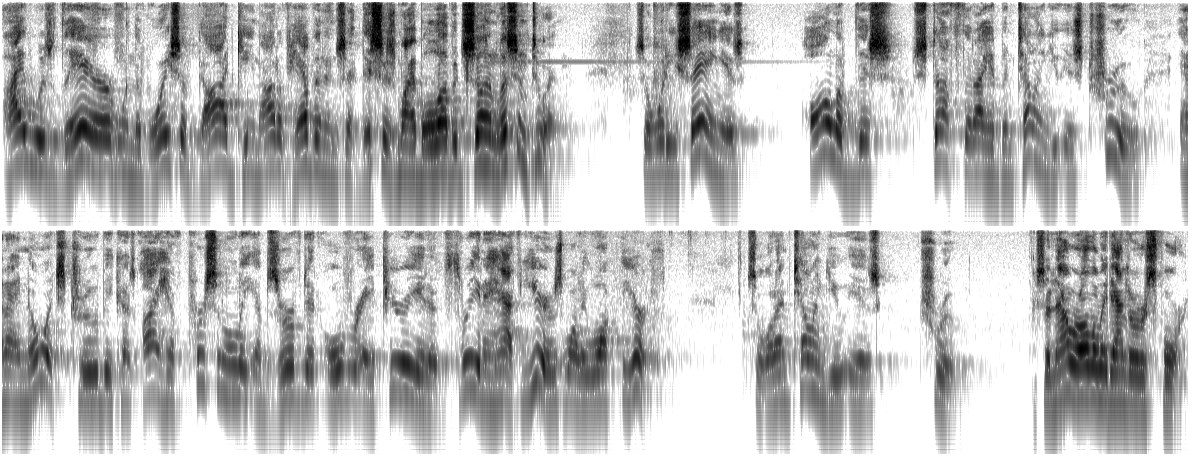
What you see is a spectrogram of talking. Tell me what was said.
I was there when the voice of God came out of heaven and said, This is my beloved Son, listen to him. So, what he's saying is, all of this stuff that I have been telling you is true, and I know it's true because I have personally observed it over a period of three and a half years while he walked the earth. So, what I'm telling you is true. So, now we're all the way down to verse 4.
